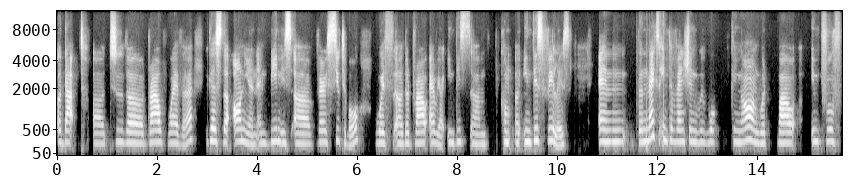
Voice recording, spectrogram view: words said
adapt uh, to the drought weather because the onion and bean is uh, very suitable with uh, the drought area in this um, uh, in this village. And the next intervention we're working on would about improve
